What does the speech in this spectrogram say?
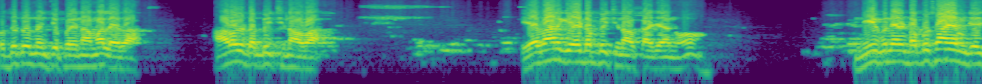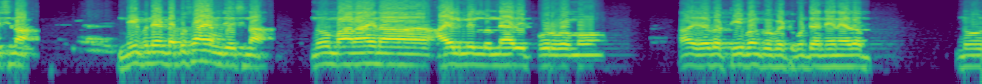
పొద్దుటూరు నుంచి పోయినామా లేదా? ఆ రోజు డబ్బు ఇచ్చినావా ఏ దానికి ఏ డబ్బు ఇచ్చినావు కాజాను నీకు నేను డబ్బు సాయం చేసిన. నీకు నేను డబ్బు సాయం చేసిన. నువ్వు మా నాయన ఆయిల్ మిల్ ఉన్నది పూర్వము. ఏదో టీ బంకు పెట్టుకుంటే నేనేదో నువ్వు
